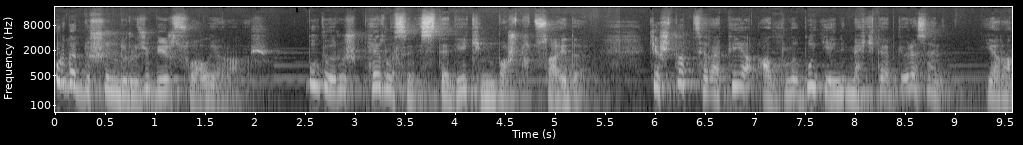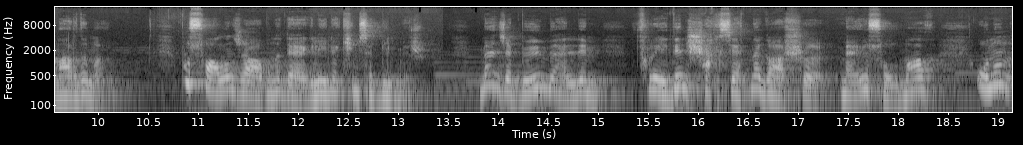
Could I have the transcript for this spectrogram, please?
Burada düşündürücü bir sual yaranır. Bu görüş Perlsin istədiyi kimi baş tutsaydı, Gestalt terapiya adlı bu yeni məktəb görəsən yaranardımı? Bu sualın cavabını dəqiqliklə kimsə bilmir. Məncə böyük müəllim Freydin şəxsiyyətinə qarşı məyus olmaq, onun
